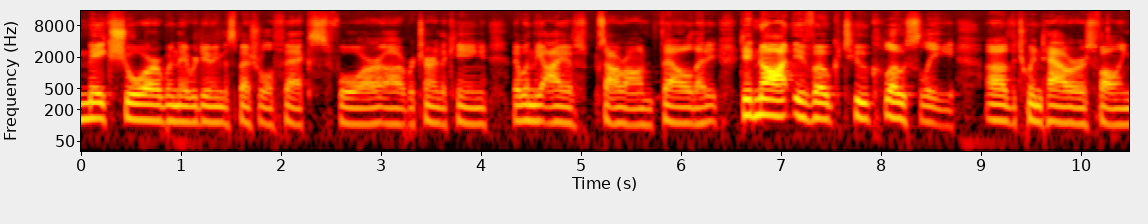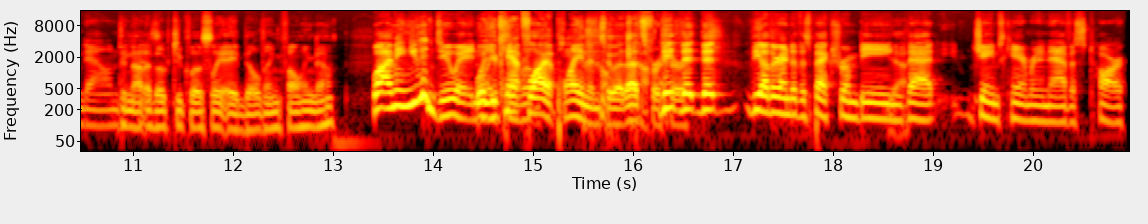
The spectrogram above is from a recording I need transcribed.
make sure when they were doing the special effects for uh, Return of the King that when the Eye of Sauron fell, that it did not evoke too closely uh, the Twin Towers falling down. Did not evoke too closely a building falling down. Well, I mean, you can do it. Well, like, you can't several- fly a plane into it, that's for the, sure. the, the, the other end of the spectrum being Yeah. that James Cameron and Avatar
